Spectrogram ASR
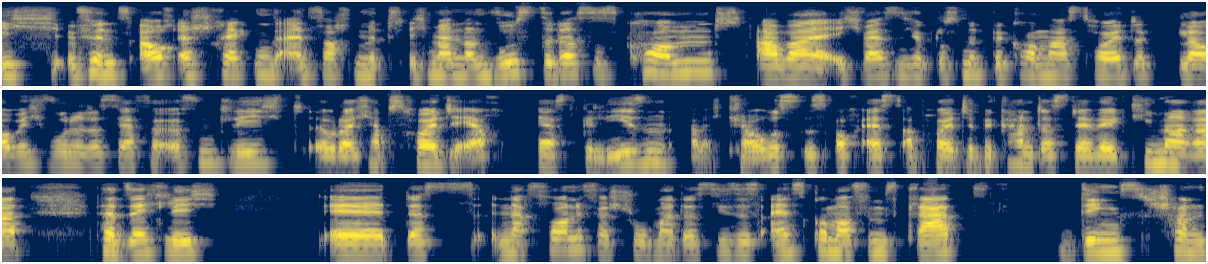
ich finde es auch erschreckend, einfach mit, ich meine, man wusste, dass es kommt, aber ich weiß nicht, ob du es mitbekommen hast. Heute, glaube ich, wurde das ja veröffentlicht oder ich habe es heute auch erst gelesen, aber ich glaube, es ist auch erst ab heute bekannt, dass der Weltklimarat tatsächlich äh, das nach vorne verschoben hat, dass dieses 1,5 Grad Dings schon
